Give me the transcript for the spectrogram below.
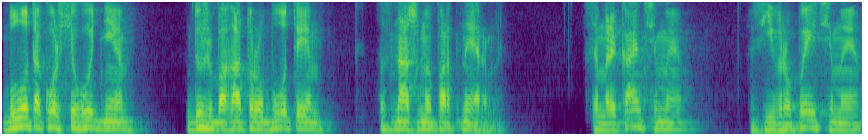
Було також сьогодні дуже багато роботи з нашими партнерами, з американцями, з європейцями,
